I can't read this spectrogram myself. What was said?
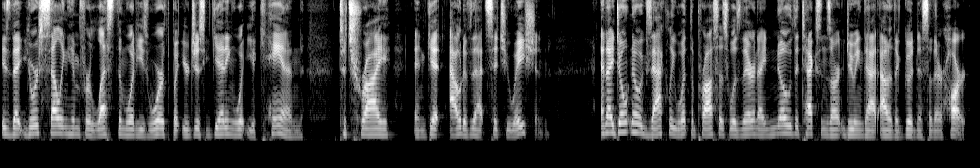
is that you're selling him for less than what he's worth, but you're just getting what you can to try and get out of that situation. And I don't know exactly what the process was there, and I know the Texans aren't doing that out of the goodness of their heart.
